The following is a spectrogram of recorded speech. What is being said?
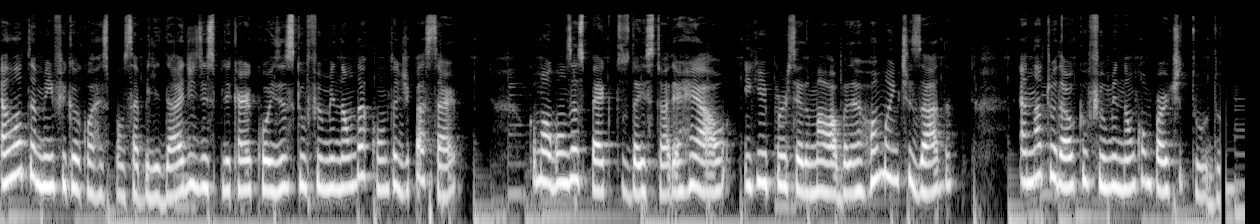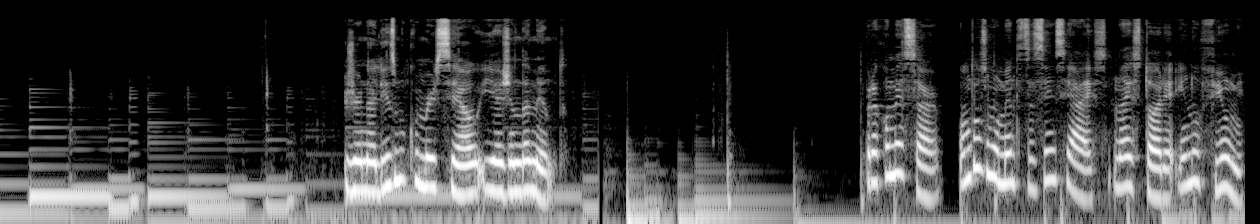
Ela também fica com a responsabilidade de explicar coisas que o filme não dá conta de passar como alguns aspectos da história real e que, por ser uma obra romantizada, é natural que o filme não comporte tudo. Jornalismo comercial e agendamento. Para começar, um dos momentos essenciais na história e no filme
